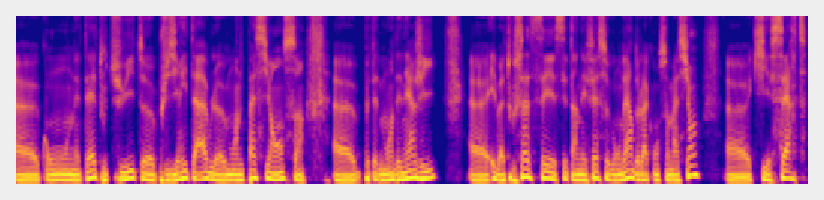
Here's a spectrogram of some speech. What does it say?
euh, qu'on était tout de suite euh, plus irritable, moins de patience, peut-être moins d'énergie. Et ben tout ça, c'est un effet secondaire de la consommation qui est certes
